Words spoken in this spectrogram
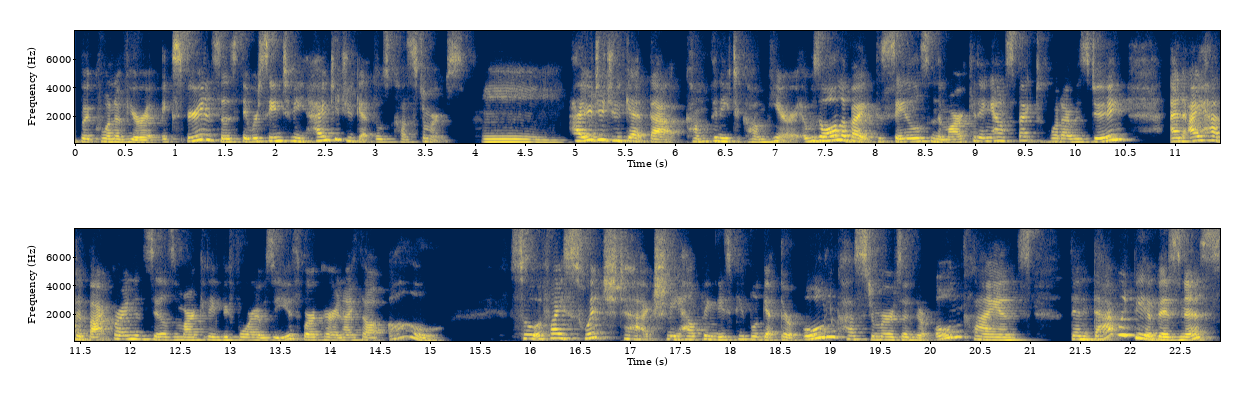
book one of your experiences? They were saying to me how did you get those customers? Mm. how did you get that company to come here? It was all about the sales and the marketing aspect of what i was doing. And i had a background in sales and marketing before i was a youth worker and i thought oh so if I switch to actually helping these people get their own customers and their own clients, then that would be a business.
